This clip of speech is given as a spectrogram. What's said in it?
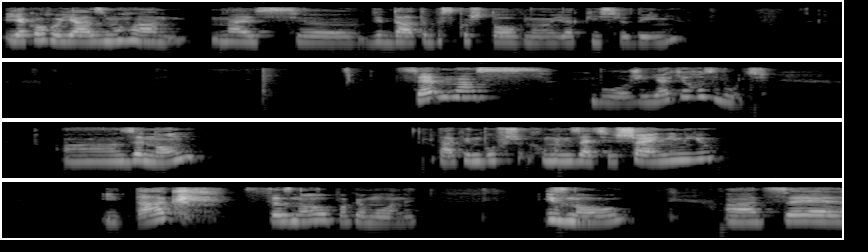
якого я змогла навіть е, віддати безкоштовно якійсь людині. Це в нас. Боже, як його звуть? А, Зенон. Так, він був ш- хуманізацією Shiny Mew. І так, це знову покемони. І знову. Це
